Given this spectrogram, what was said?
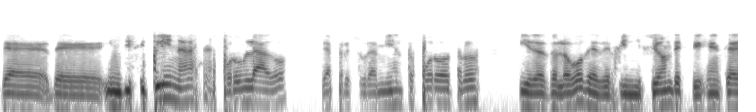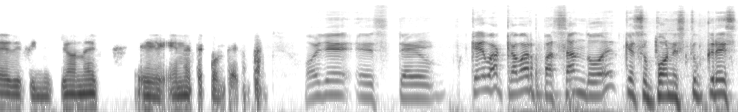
de, indisciplina, por un lado, de apresuramiento por otro, y desde luego de definición, de exigencia de definiciones eh, en este contexto. Oye, este, ¿qué va a acabar pasando? Eh? ¿Qué supones? ¿Tú crees?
